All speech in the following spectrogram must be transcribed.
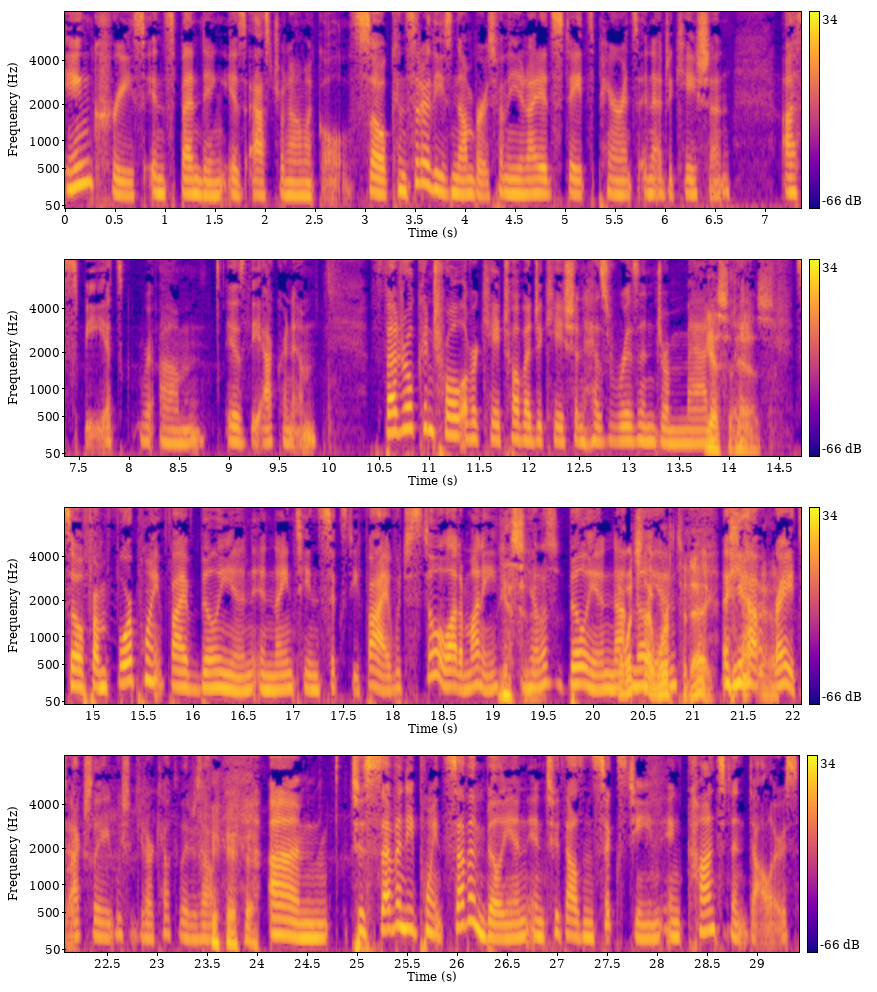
increase in spending is astronomical. So consider these numbers from the United States Parents in Education, USP. It's um, is the acronym. Federal control over K twelve education has risen dramatically. Yes, it has. So from 4.5 billion in 1965, which is still a lot of money. Yes, it you know, is. that's billion, not Yeah, what's that worth today? yeah, Yeah, right. Actually, we should get our calculators out. um, to 70.7 billion in 2016 in constant dollars.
